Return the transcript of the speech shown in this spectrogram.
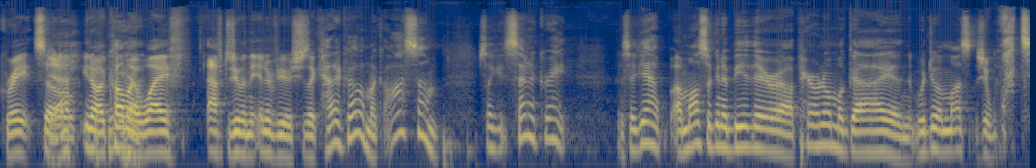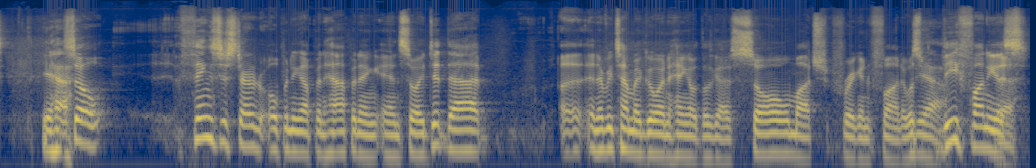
great. So, Yeah. you know, I call my wife after doing the interview. She's like, how'd it go? I'm like, awesome. She's like, it sounded great. I said, yeah, I'm also going to be their uh, paranormal guy and we're doing monsters. Said, what? Yeah. So things just started opening up and happening. And so I did that. Uh, and every time I go in and hang out with those guys, so much friggin' fun. It was Yeah. the funniest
